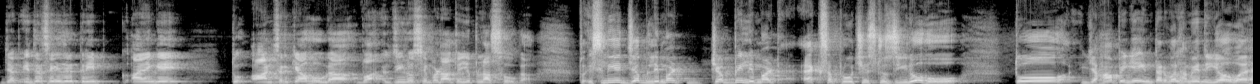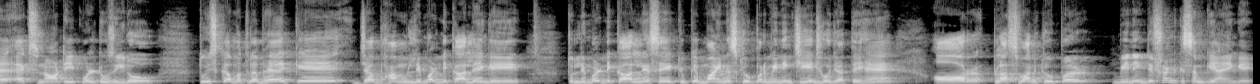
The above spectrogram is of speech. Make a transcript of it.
जब इधर से इधर करीब आएँगे तो आंसर क्या होगा? ज़ीरो से बड़ा तो ये प्लस होगा। तो इसलिए जब लिमिट, जब भी limit x approaches to zero हो तो यहाँ पे ये इंटरवल हमें दिया हुआ है x not equal to zero तो इसका मतलब है कि जब हम लिमिट निकालेंगे तो लिमिट निकालने से क्योंकि माइनस के ऊपर मीनिंग चेंज हो जाते हैं और प्लस वन के ऊपर मीनिंग डिफरेंट किस्म के आएँगे।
